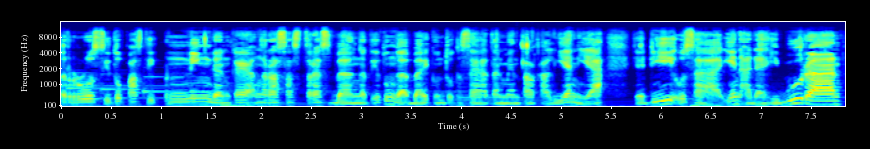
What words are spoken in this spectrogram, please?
terus itu pasti pening dan kayak ngerasa stres banget. Itu nggak baik untuk kesehatan mental kalian ya. Jadi usahain ada hiburan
